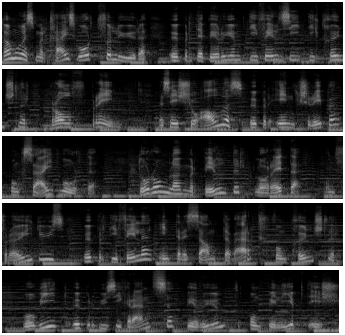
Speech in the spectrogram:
Da muss man kein Wort verlieren über den berühmten vielseitigen Künstler Rolf Brehm. Es ist schon alles über ihn geschrieben und gesagt worden. Darum lassen wir Bilder reden und freuen uns über die vielen interessanten Werke vom Künstler, wo weit über unsere Grenzen berühmt und beliebt ist.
